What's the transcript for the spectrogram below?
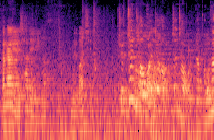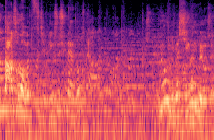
刚刚也差点赢了，没关系，就正常玩就好，正常玩。打出我们自己平时训练的东西，不用你们行云流水，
